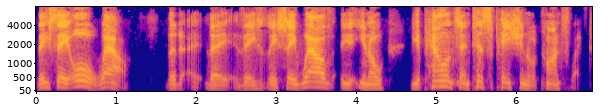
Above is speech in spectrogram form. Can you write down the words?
They say oh wow. That they they they say well you know the appellant's anticipation of a conflict.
